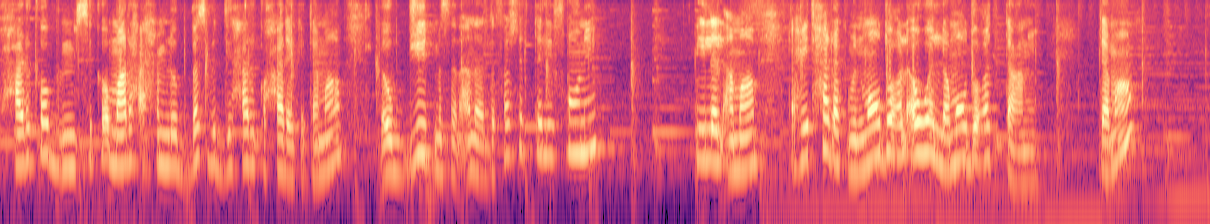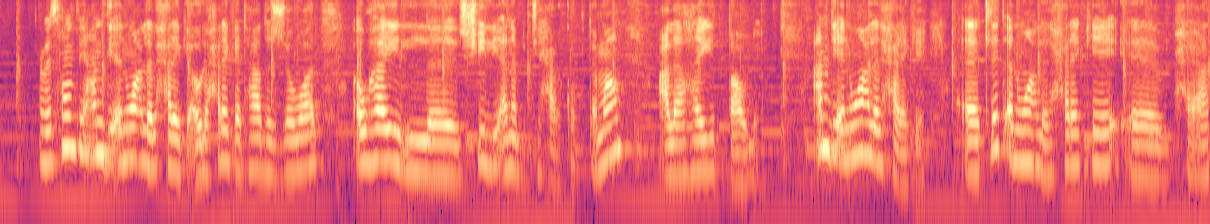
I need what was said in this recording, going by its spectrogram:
بحركه بمسكه ما راح أحمله بس بدي حركه حركة. تمام؟ لو جيت مثلا أنا دفشت تليفوني إلى الأمام رح يتحرك من موضوعه الأول لموضوعه الثاني. تمام؟ بس هون في عندي أنواع للحركة أو لحركة هذا الجوال أو هاي الشيء اللي أنا بدي حركه تمام؟ على هاي الطاولة. عندي أنواع للحركة. آه، ثلاث أنواع للحركة آه، بحياة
